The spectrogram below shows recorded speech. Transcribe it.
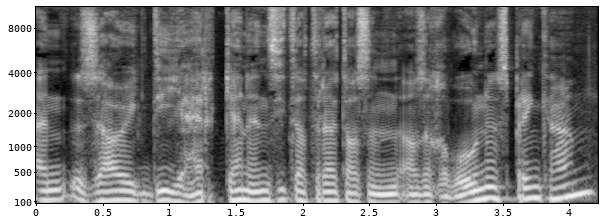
En zou ik die herkennen? Ziet dat eruit als een, als een gewone sprinkhaan?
